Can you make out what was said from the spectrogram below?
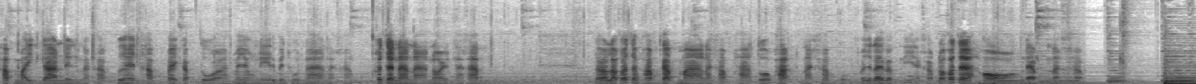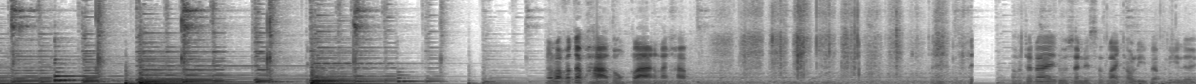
พับมาอีกด้านหนึ่งนะครับ เพื่อให้ทับไปกับตัวมายองเนสที่เป็นทูน่านะครับ ก็จะหนาๆหน่อยนะครับ แล้วเราก็จะพับกลับมานะครับ หาตัวผักนะครับ ผมก็จะได้แบบนี้นะครับ เราก็จะห่อแรปนะครับแล้วเราก็จะผ่าตรงกลางนะครับเราก็จะได้ดูแซนด์วิชสไตล์เกาหลีแบบนี้เลย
